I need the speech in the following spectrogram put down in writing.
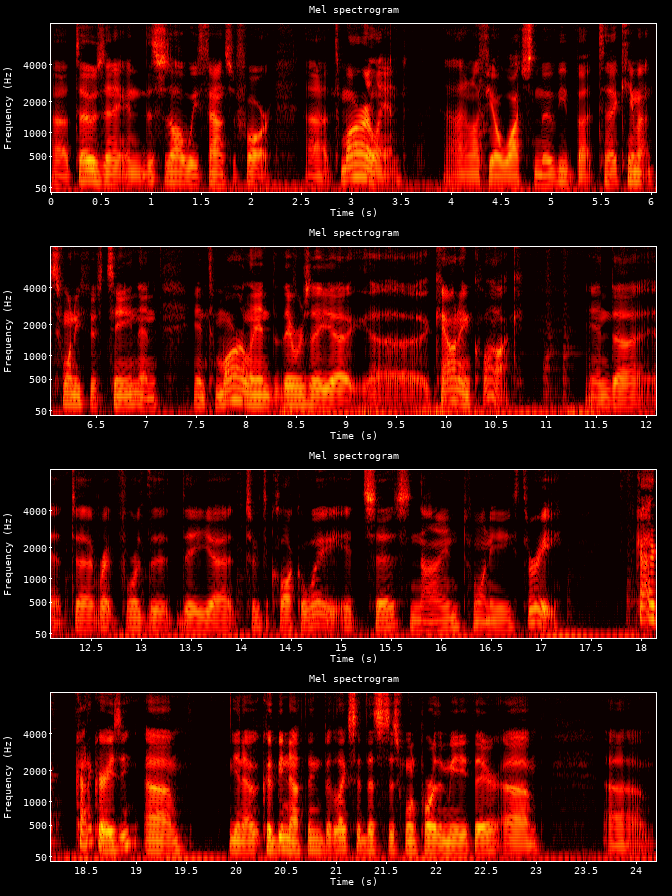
uh, toes in it, and this is all we've found so far. Uh, Tomorrowland. I don't know if y'all watched the movie, but uh, it came out in 2015, and in Tomorrowland there was a uh, counting clock, and at right before the they took the clock away, it says 9:23. Kind of kind of crazy. Um, you know, it could be nothing, but like I said, that's just one part of the media there. Um, um,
